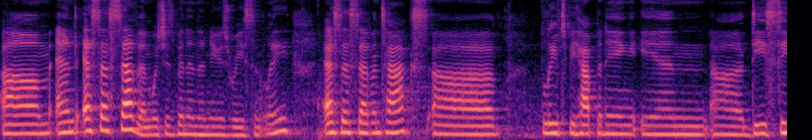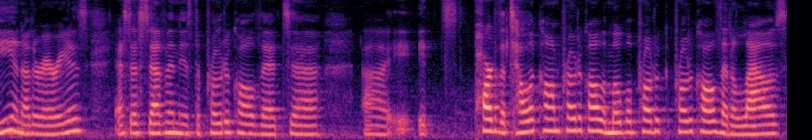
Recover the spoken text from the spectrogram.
Um, and SS7, which has been in the news recently, SS7 tax. Uh, believed to be happening in uh, DC and other areas. SS7 is the protocol that uh, uh, it's part of the telecom protocol, the mobile proto- protocol that allows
